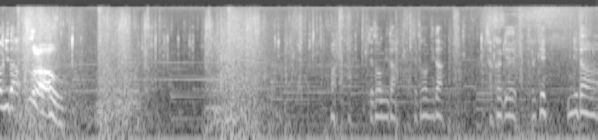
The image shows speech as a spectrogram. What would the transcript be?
지나갑니다. 으아우. 죄송합니다. 죄송합니다. 착하게 살게입니다.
